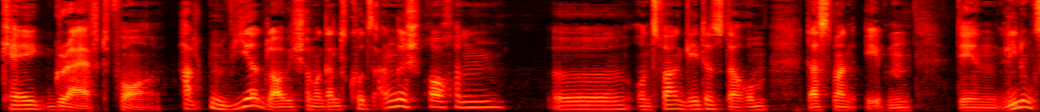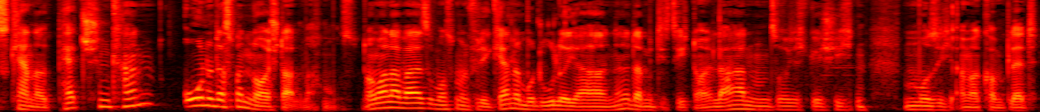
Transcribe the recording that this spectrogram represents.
K-Graft vor. Hatten wir, glaube ich, schon mal ganz kurz angesprochen. Äh, und zwar geht es darum, dass man eben den Linux-Kernel patchen kann, ohne dass man einen Neustart machen muss. Normalerweise muss man für die Kernelmodule ja, ne, damit die sich neu laden und solche Geschichten, muss ich einmal komplett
